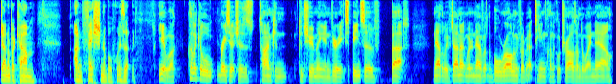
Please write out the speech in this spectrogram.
going to become unfashionable, is it? Yeah, well, clinical research is time con- consuming and very expensive, but now that we've done it, we've now got the ball rolling. We've got about 10 clinical trials underway now.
